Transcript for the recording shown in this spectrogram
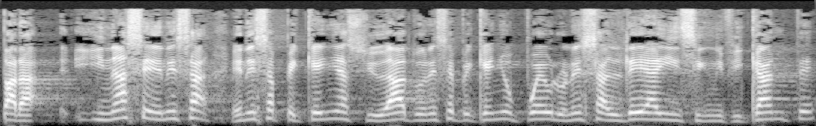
para, y nace en esa, en esa pequeña ciudad o en ese pequeño pueblo, en esa aldea insignificante,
